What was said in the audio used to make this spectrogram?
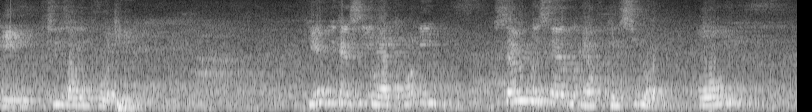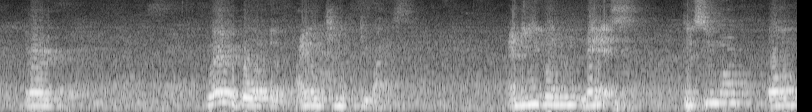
in 2014. Here we can see that only 7% of consumers own a wearable of IoT device. And even less consumer own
